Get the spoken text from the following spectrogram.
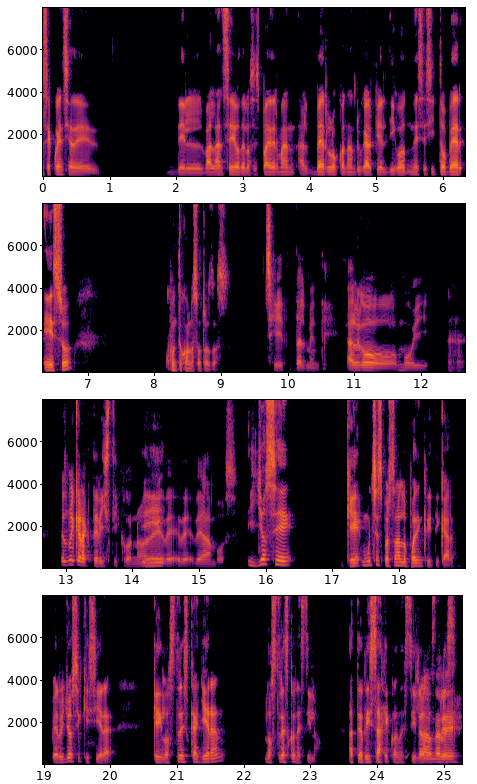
secuencia de, del balanceo de los Spider-Man, al verlo con Andrew Garfield, digo, necesito ver eso junto con los otros dos. Sí, totalmente. Algo muy, Ajá. es muy característico, ¿no? De, Y- de, de- de ambos. Y yo sé que muchas personas lo pueden criticar, pero yo sí quisiera que los tres cayeran, los tres con estilo. Aterrizaje con estilo, los tres.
